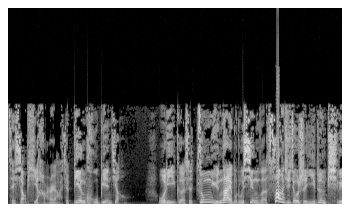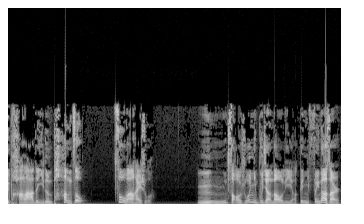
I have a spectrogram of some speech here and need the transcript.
这小屁孩儿啊，这边哭边叫。我李哥是终于耐不住性子，上去就是一顿噼里啪啦的一顿胖揍。揍完还说：“你，你早说你不讲道理啊，跟你费那事儿，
